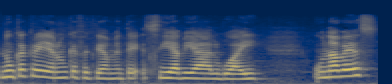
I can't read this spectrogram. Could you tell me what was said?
Nunca creyeron que efectivamente sí había algo ahí. Una vez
